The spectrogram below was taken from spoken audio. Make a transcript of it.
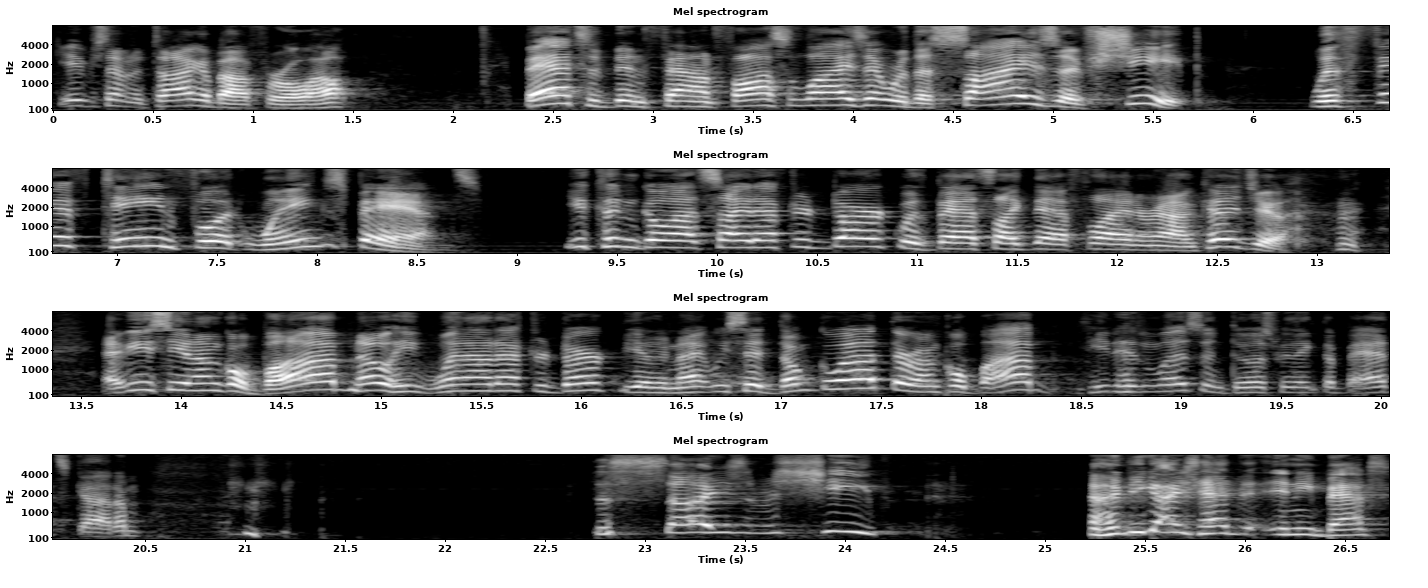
Gave you something to talk about for a while. Bats have been found fossilized that were the size of sheep with 15 foot wingspans. You couldn't go outside after dark with bats like that flying around, could you? Have you seen Uncle Bob? No, he went out after dark the other night. We said, Don't go out there, Uncle Bob. He didn't listen to us. We think the bats got him. the size of a sheep. Now, have you guys had any bats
